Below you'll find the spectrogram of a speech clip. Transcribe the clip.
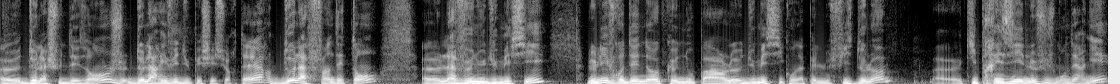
euh, de la chute des anges, de l'arrivée du péché sur terre, de la fin des temps, la venue du Messie. Le livre d'Enoch nous parle du Messie qu'on appelle le Fils de l'homme, qui préside le jugement dernier.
